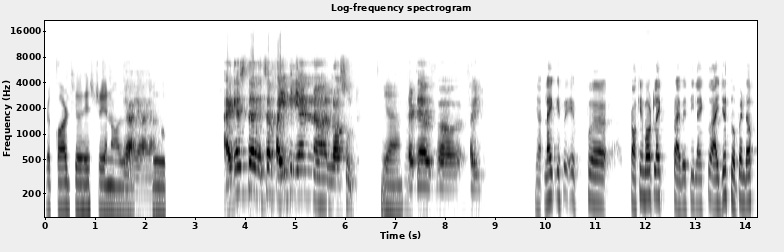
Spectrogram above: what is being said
records your history and all Yeah, that. yeah, yeah. So I guess the it's a five billion uh, lawsuit yeah, that they have uh, filed. yeah like if if uh, talking about like privacy like so i just opened up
